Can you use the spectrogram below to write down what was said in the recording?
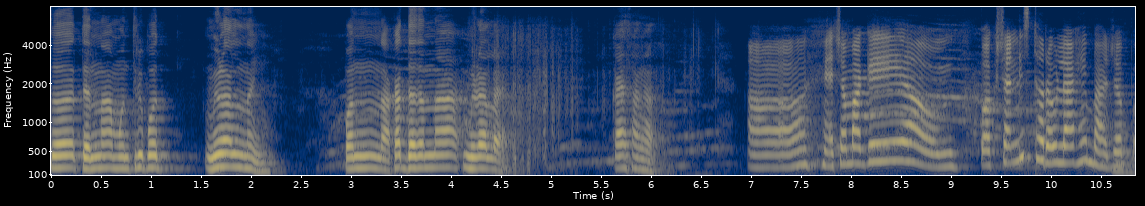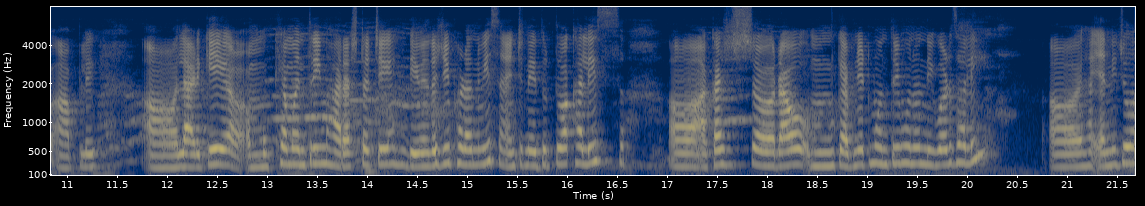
तर त्यांना मंत्रिपद मिळालं नाही. पण आकाशदादांना मिळालं आहे. काय सांगा याच्यामागे पक्षांनीच ठरवलं आहे भाजप आपले लाडके मुख्यमंत्री महाराष्ट्राचे देवेंद्रजी फडणवीस यांच्या नेतृत्वाखालीच आकाशराव कॅबिनेट मंत्री म्हणून निवड झाली. यांनी जो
